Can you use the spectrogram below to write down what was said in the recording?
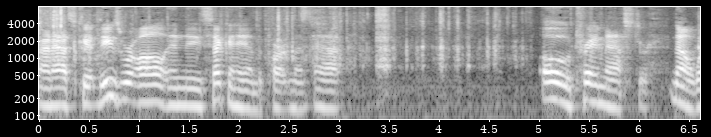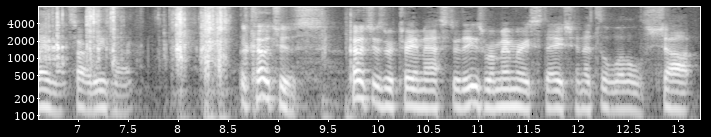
Roundhouse kit. These were all in the secondhand department at Oh, Trainmaster. No, wait a minute. Sorry, these weren't. The coaches. Coaches were Trainmaster. These were Memory Station. It's a little shop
